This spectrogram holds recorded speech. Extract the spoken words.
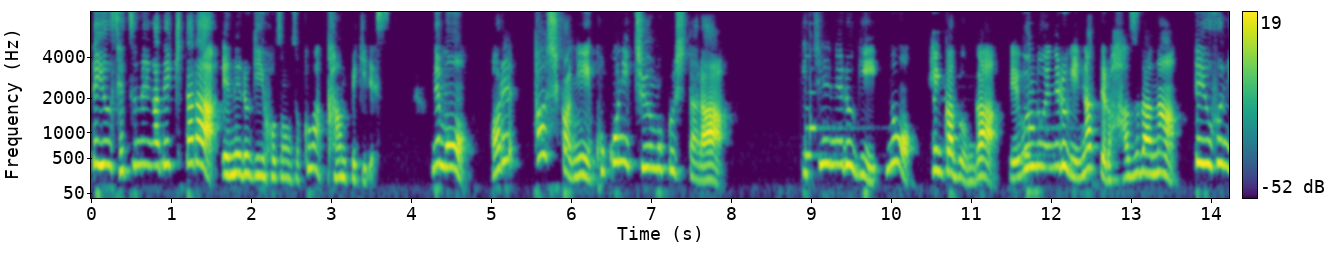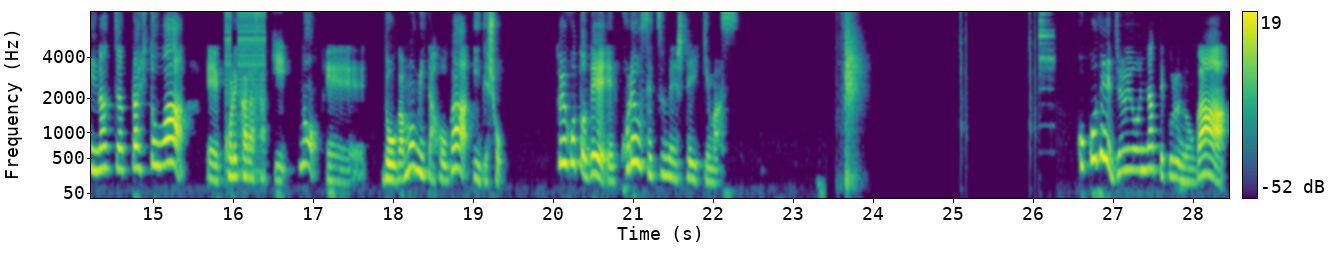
ていう説明ができたらエネルギー保存則は完璧です。でも、あれ？確かにここに注目したら、位置エネルギーの変化分が、運動エネルギーになってるはずだなっていう風になっちゃった人は、これから先の、動画も見た方がいいでしょう。ということで、これを説明していきます。ここで重要になってくるのが、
